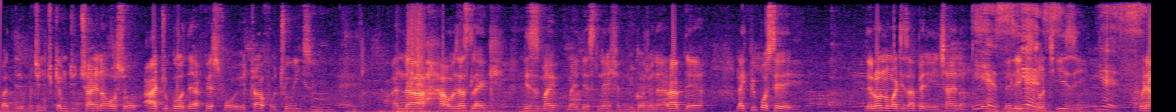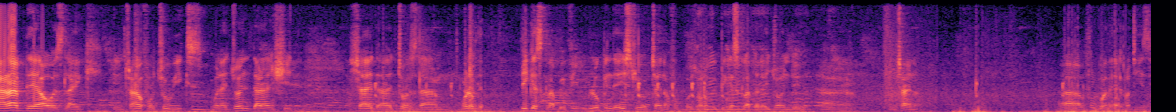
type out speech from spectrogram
But the opportunity came to China also. I had to go there first for a trial for two weeks. And uh, I was just like, this is my, my destination because when I arrived there, like people say, they don't know what is happening in China. yes The league yes, is not easy. yes When I arrived there, I was like in trial for two weeks. When I joined Darren Sheet, Shide, uh, it was um, one of the biggest club. If you look in the history of China football, it's one of the biggest club that I joined in uh, in China. Uh, football there is not easy.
